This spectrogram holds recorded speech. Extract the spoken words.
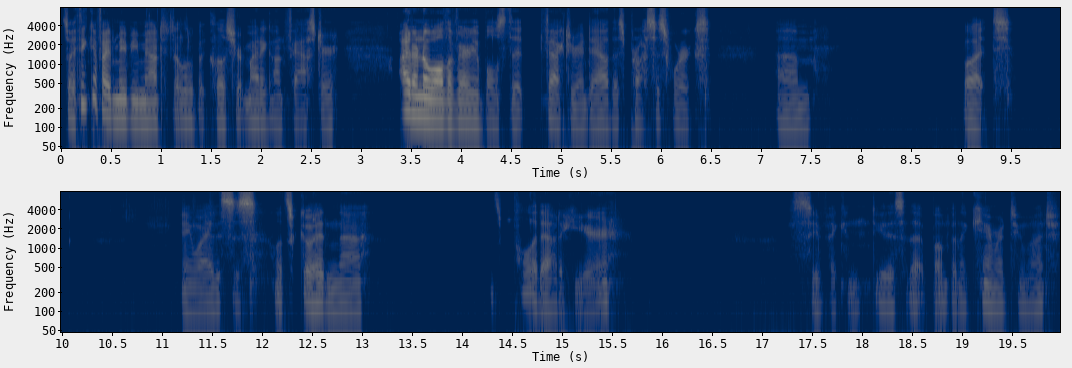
So I think if I'd maybe mounted a little bit closer, it might have gone faster. I don't know all the variables that factor into how this process works. Um, but anyway, this is, let's go ahead and uh, let's pull it out of here. see if I can do this without bumping the camera too much.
